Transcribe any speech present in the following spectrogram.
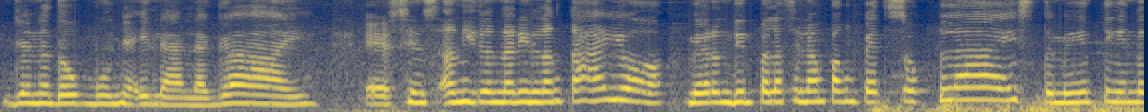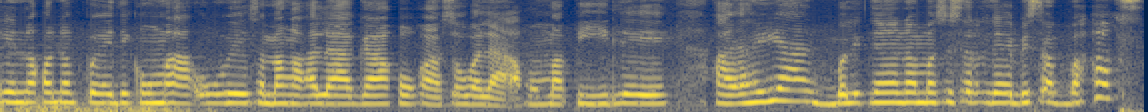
dyan na daw po niya ilalagay. Eh, since andito na rin lang tayo, meron din pala silang pang pet supplies. Tumingin-tingin na rin ako ng pwede kong mauwi sa mga alaga ko kaso wala akong mapili. Ay, ayan, balik na naman si Sir Levy sa box.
